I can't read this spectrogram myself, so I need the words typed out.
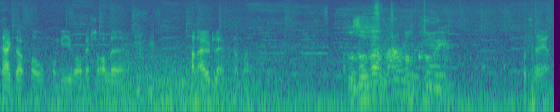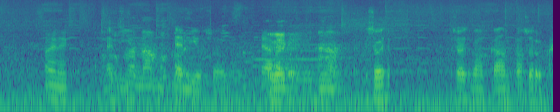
Ja, ik dacht van, we konden hier wel met z'n allen gaan uitleggen, maar... Wat was haar naam ook alweer? Wat zei je? Nee, nee. Emmy of zo. Ja. Ja. Zo heet zo heet wel ook.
